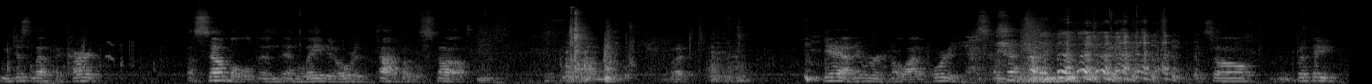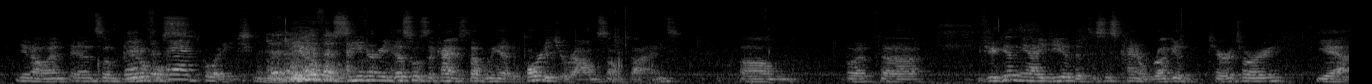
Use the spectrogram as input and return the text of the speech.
we just left the cart assembled and, and laid it over the top of the stuff. Um, But, yeah, there were a lot of portages. So, but they, you know, and, and some beautiful. That's a bad portage. Beautiful scenery, this was the kind of stuff we had to portage around sometimes. Um, but, uh, if you're getting the idea that this is kind of rugged territory, yeah.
